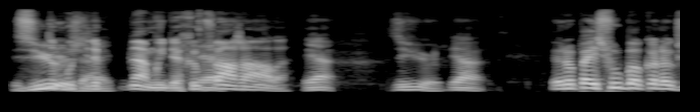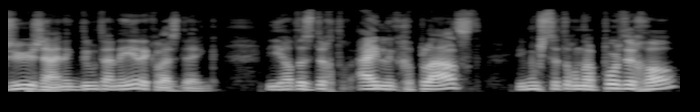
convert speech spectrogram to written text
zuur Dan moet je, zijn. de, nou, moet je de groepsfase halen. Zuur, ja. Europees voetbal kan ook zuur zijn. Ik doe het aan Heracles denken. Die hadden zich toch eindelijk geplaatst. Die moesten toch naar Portugal.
